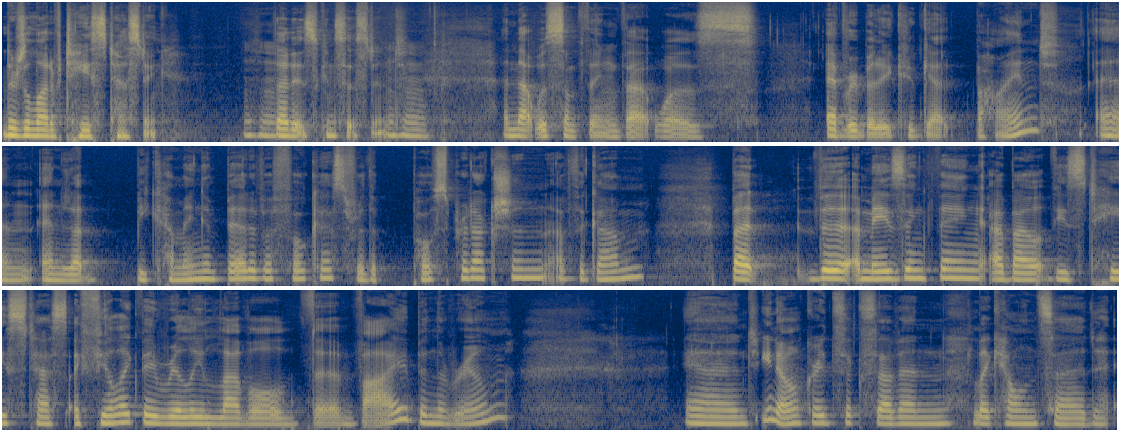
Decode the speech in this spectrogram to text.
there's a lot of taste testing mm-hmm. that is consistent. Mm-hmm. And that was something that was everybody could get behind and ended up becoming a bit of a focus for the post production of the gum. But the amazing thing about these taste tests, I feel like they really leveled the vibe in the room. And, you know, grade six, seven, like Helen said,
